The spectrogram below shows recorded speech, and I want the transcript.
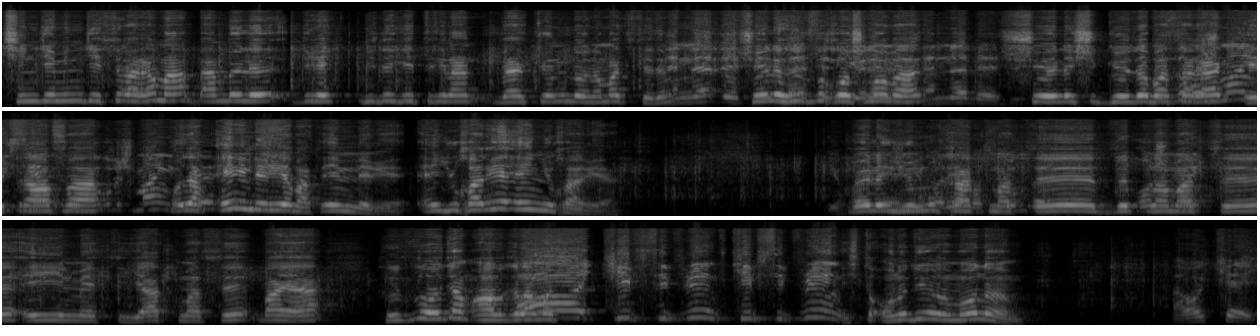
Çince mincesi var Evet. ama ben böyle direkt bize getirilen versiyonuyla oynamak istedim. Şöyle Ben hızlı koşma var. Şöyle şu göze Hızlı basarak etrafa. Hocam en ileriye bas en ileriye. En yukarıya en yukarıya. Böyle yumruk atması, zıplaması, eğilmesi, yatması baya hızlı hocam algılaması. Aa, keep sprint, keep sprint. İşte onu diyorum oğlum. Ha, okey.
